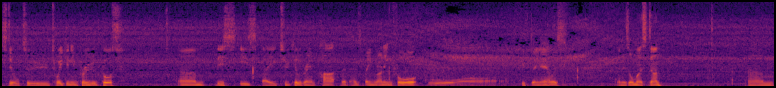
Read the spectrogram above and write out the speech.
still to tweak and improve of course. Um, this is a two kilogram part that has been running for 15 hours and is almost done. Um,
